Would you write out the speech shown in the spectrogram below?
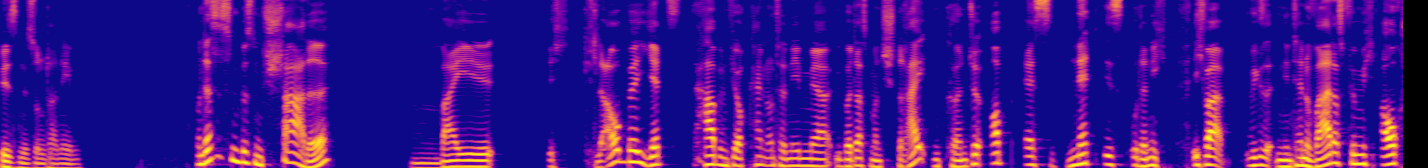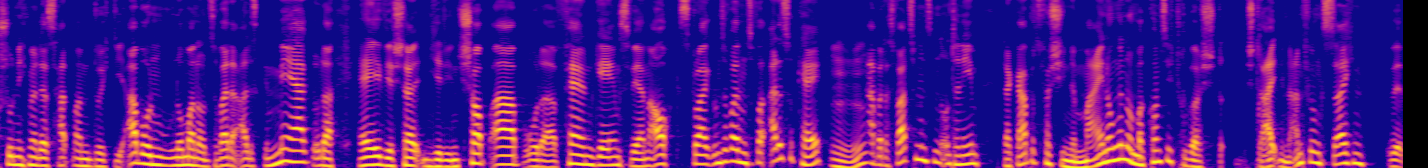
Business-Unternehmen. Und das ist ein bisschen schade, weil ich glaube, jetzt haben wir auch kein Unternehmen mehr, über das man streiten könnte, ob es nett ist oder nicht. Ich war, wie gesagt, Nintendo war das für mich auch schon nicht mehr. Das hat man durch die Abo-Nummern und so weiter alles gemerkt. Oder hey, wir schalten hier den Shop ab oder Fangames werden auch gestrikt und so weiter und so fort. Alles okay. Mhm. Aber das war zumindest ein Unternehmen, da gab es verschiedene Meinungen und man konnte sich drüber st streiten, in Anführungszeichen, äh,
